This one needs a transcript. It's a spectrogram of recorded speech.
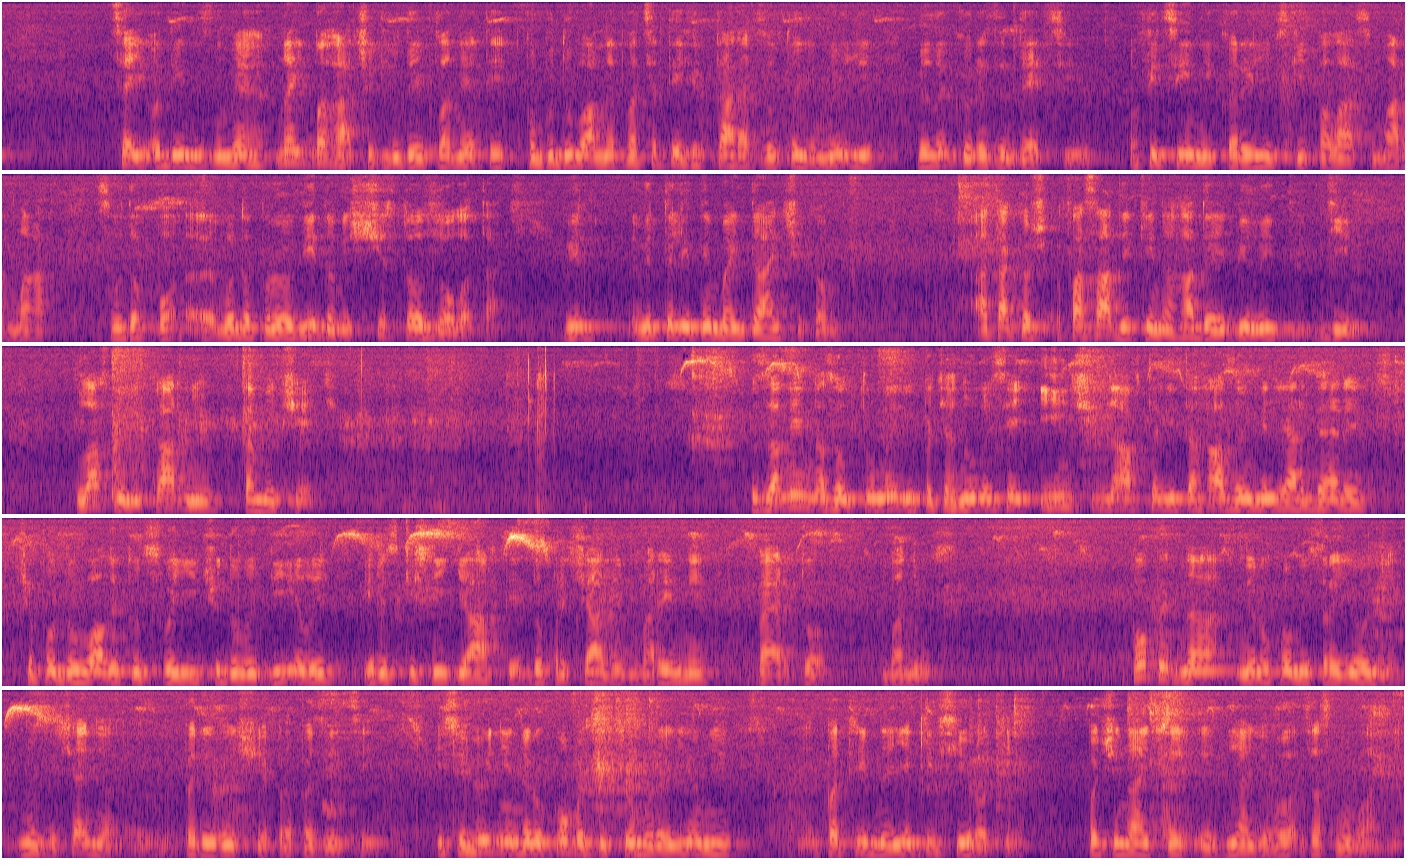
цей один із найбагатших людей планети побудував на 20 гектарах Золотої милі велику резиденцію, офіційний королівський палац Мармар з е, водопровідом із чистого золота, від- відтолітним майданчиком, а також фасад, який нагадує білий дім, власну лікарню та мечеть. За ним на золоту милю потягнулися й інші нафтові та газові мільярдери, що побудували тут свої чудові віли і розкішні яхти до причалів Марини Перто Банус. Попит на нерухомість в районі, ну, звичайно, перевищує пропозиції. І сьогодні нерухомості в цьому районі потрібна, як і всі роки, починаючи з дня його заснування.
